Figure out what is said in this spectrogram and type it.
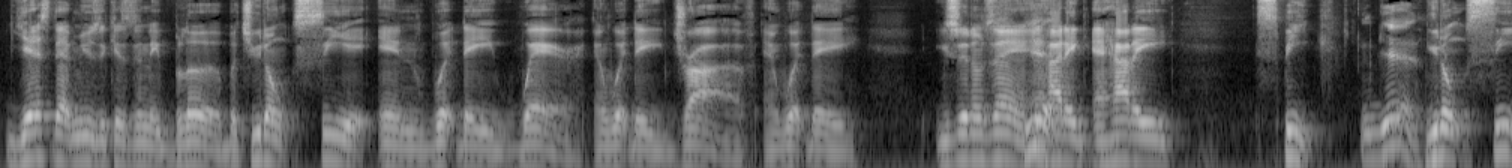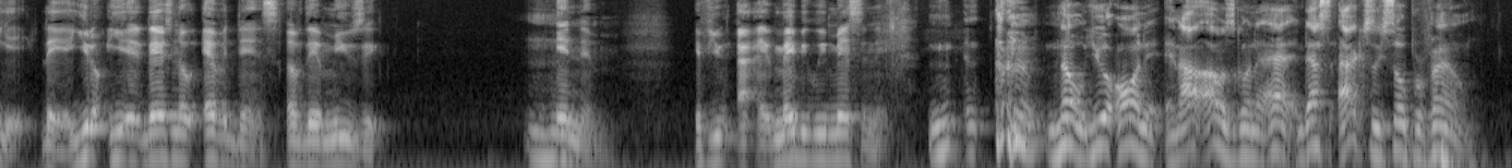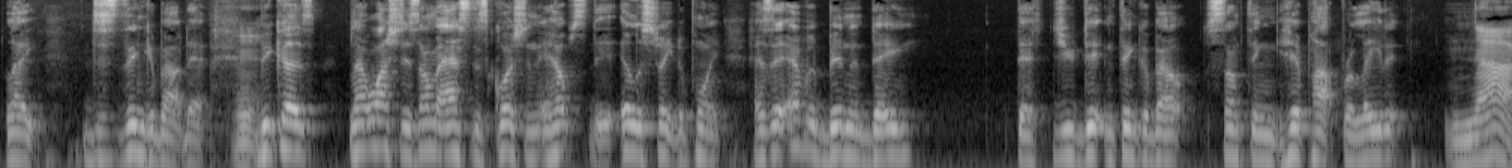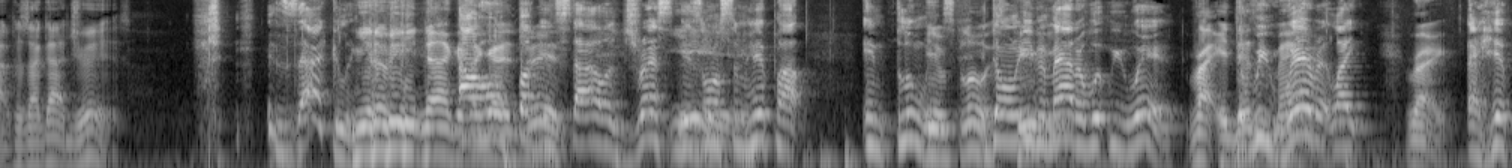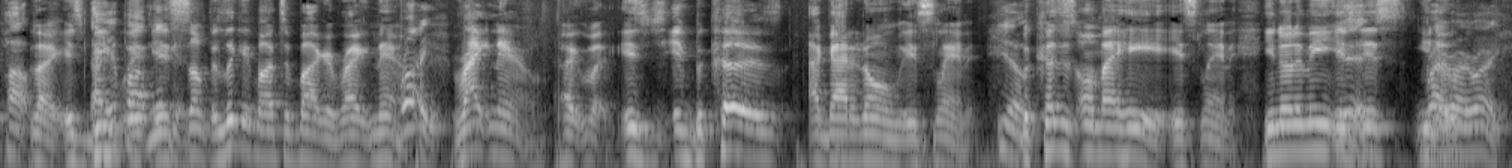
Yes, that music is in their blood, but you don't see it in what they wear and what they drive and what they. You see what I'm saying? Yeah. And how they and how they speak. Yeah. You don't see it there. You don't. You, there's no evidence of their music Mm-hmm. in them. If you I, maybe we missing it. no, you're on it, and I, I was going to add, and that's actually so profound. Like, just think about that, because now watch this. I'm gonna ask this question. It helps to illustrate the point. Has there ever been a day that you didn't think about something hip hop related? Nah, cause I got dressed. exactly. You know what I mean? Nah, cause Our I whole got fucking dressed. style of dress is on some hip hop influence. Influence, It don't even matter what we wear. Right, it But we doesn't wear matter. it like Right. a hip hop. Like it's be, hip hop it- it's something. Look at my toboggan right now. Right. Right now. Like, it's it, because I got it on. It's slanted. Yeah. Because it's on my head. It's slanted. You know what I mean? It's Yeah. just you right, know. right, right.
